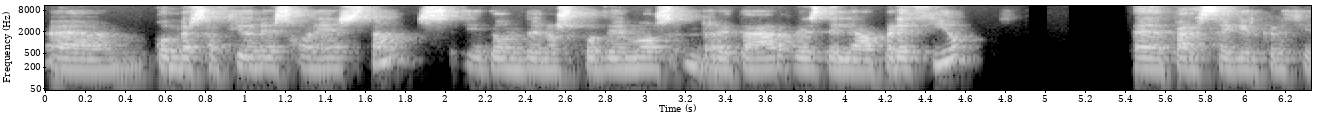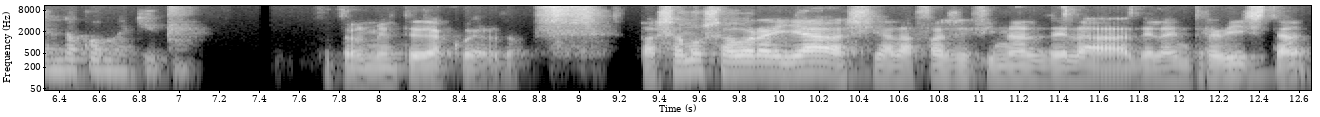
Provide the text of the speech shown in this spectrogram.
eh, conversaciones honestas y donde nos podemos retar desde el aprecio eh, para seguir creciendo como equipo. Totalmente de acuerdo. Pasamos ahora ya hacia la fase final de la, de la entrevista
